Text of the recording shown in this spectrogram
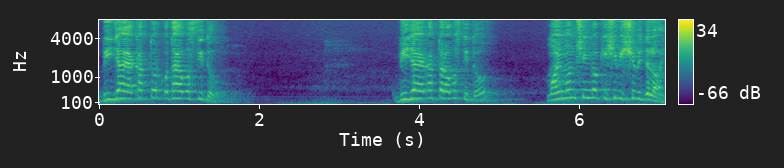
বিজয় একাত্তর কোথায় অবস্থিত? বিজয় একাত্তর অবস্থিত ময়মনসিংহ কৃষি বিশ্ববিদ্যালয়।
